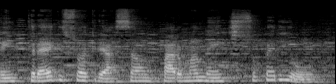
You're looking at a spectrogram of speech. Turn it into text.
Entregue sua criação para uma mente superior.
